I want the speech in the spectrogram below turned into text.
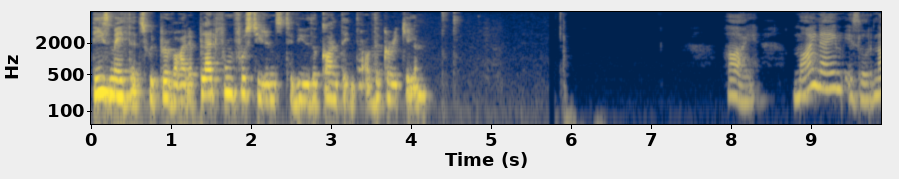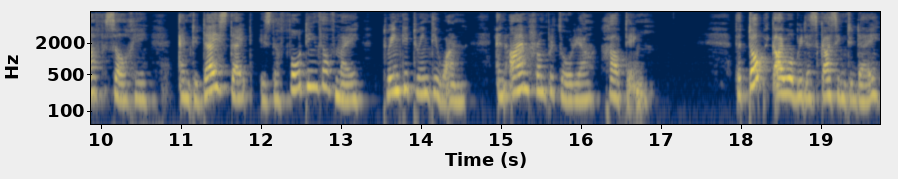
These methods would provide a platform for students to view the content of the curriculum. Hi, my name is Lorna Versaghi, and today's date is the 14th of May 2021, and I am from Pretoria, Gauteng. The topic I will be discussing today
